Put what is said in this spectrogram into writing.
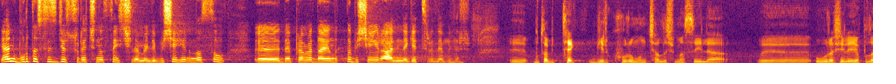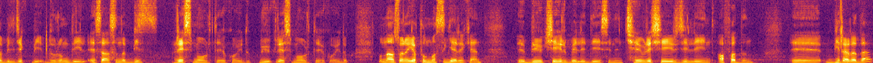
Yani burada sizce süreç nasıl işlemeli? Bir şehir nasıl e, depreme dayanıklı bir şehir haline getirilebilir? E, bu tabii tek bir kurumun çalışmasıyla, e, uğraşıyla yapılabilecek bir durum değil. Esasında biz resmi ortaya koyduk, büyük resmi ortaya koyduk. Bundan sonra yapılması gereken e, Büyükşehir Belediyesi'nin, Çevre Şehirciliğin, AFAD'ın e, bir arada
